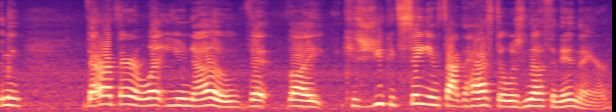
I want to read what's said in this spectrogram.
I mean, that right there let you know that like because you could see inside the house there was nothing in there.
